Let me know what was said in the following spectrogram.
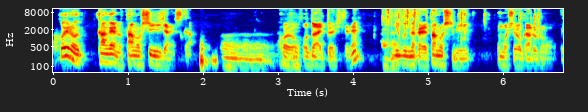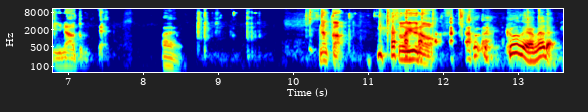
こういうの考えるの楽しいじゃないですか。うん。こういうお題としてね。はい自分の中で楽しみ、面白がるのいいなと思って。はい。なんか、そういうのを、食うのやめれ。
